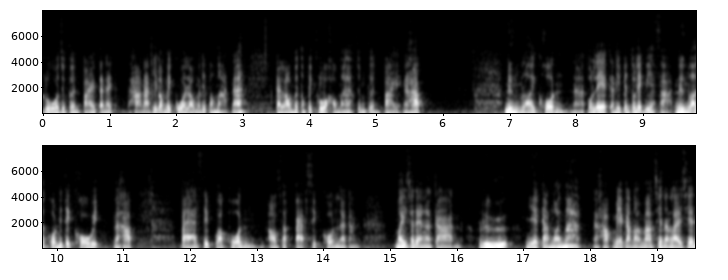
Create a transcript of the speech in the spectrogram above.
กลัวจนเกินไป แต่ในฐานะที่เราไม่กลัวเราไม่ได้ประมาทนะ แต่เราไม่ต้องไปกลัวเขามากจนเกินไปนะครับ 100 คนนะตัวเลขอันนี้เป็นตัวเลขวิทยาศาสตร์ 100 คนที่ติดโควิดนะครับ80 กว่าคนเอาสัก 80 คนแล้วกัน ไม่แสดงอาการหรือมีอาการน้อยมากนะครับ มีอาการน้อยมากเช่นอะไร เช่น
